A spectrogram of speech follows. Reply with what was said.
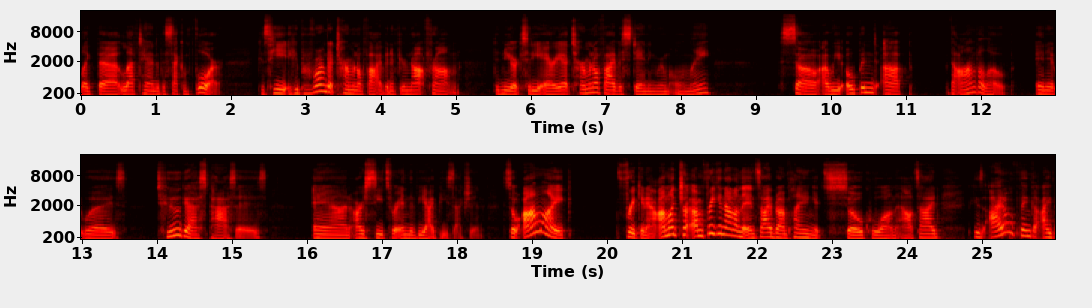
like the left hand of the second floor because he he performed at Terminal 5 and if you're not from the New York City area, Terminal 5 is standing room only. So uh, we opened up the envelope and it was two guest passes and our seats were in the VIP section. So I'm like freaking out. I'm like tr- I'm freaking out on the inside, but I'm playing it so cool on the outside because I don't think I've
